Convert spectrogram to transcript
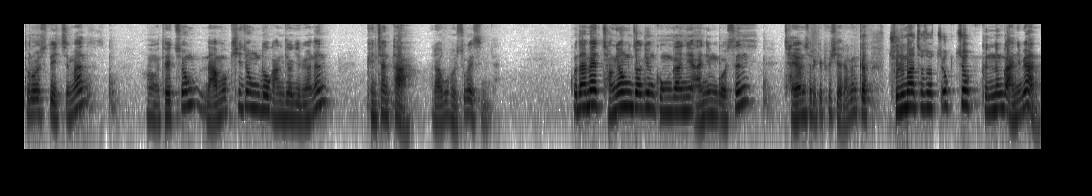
들어올 수도 있지만, 어, 대충 나무 키 정도 간격이면은 괜찮다라고 볼 수가 있습니다. 그 다음에 정형적인 공간이 아닌 곳은 자연스럽게 표시해라. 그러니까 줄 맞춰서 쭉쭉 긋는 거 아니면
